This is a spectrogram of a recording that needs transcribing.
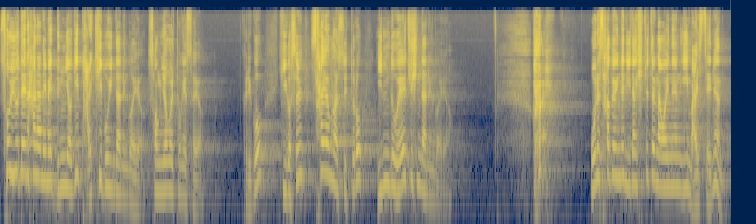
소유된 하나님의 능력이 밝히 보인다는 거예요. 성령을 통해서요. 그리고 이것을 사용할 수 있도록 인도해 주신다는 거예요. 오늘 사도행전 2장 17절에 나와 있는 이 말세는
